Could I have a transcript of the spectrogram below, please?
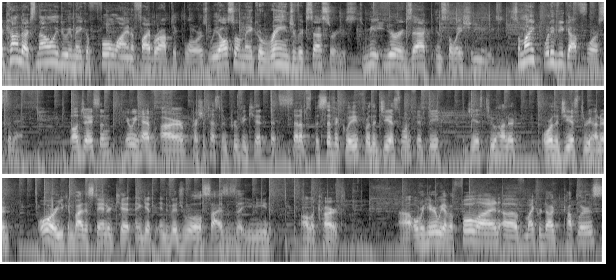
At Condux, not only do we make a full line of fiber optic blowers, we also make a range of accessories to meet your exact installation needs. So Mike, what have you got for us today? Well, Jason, here we have our pressure test and proofing kit that's set up specifically for the GS150, the GS200, or the GS300, or you can buy the standard kit and get the individual sizes that you need a la carte. Uh, over here we have a full line of microduct couplers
